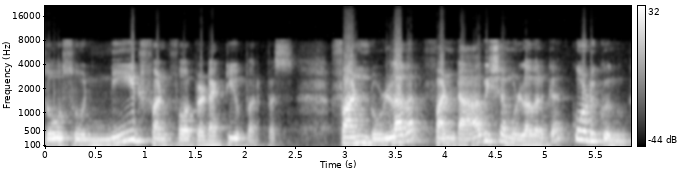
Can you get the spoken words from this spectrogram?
those who need fund for productive purpose fund ഉള്ളവർ ഫണ്ട് ആവശ്യമുള്ളവർക്ക് കൊടുക്കുന്നു.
